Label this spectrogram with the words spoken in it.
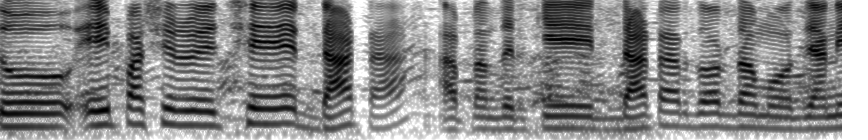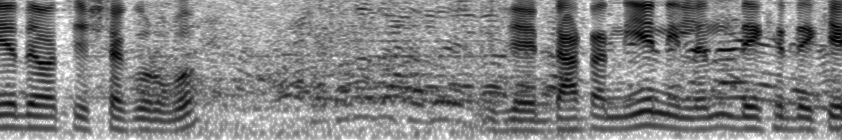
তো এই পাশে রয়েছে ডাটা। আপনাদেরকে ডাটার দরদামও জানিয়ে দেওয়ার চেষ্টা করব। যে ডাটা নিয়ে নিলেন দেখে দেখে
